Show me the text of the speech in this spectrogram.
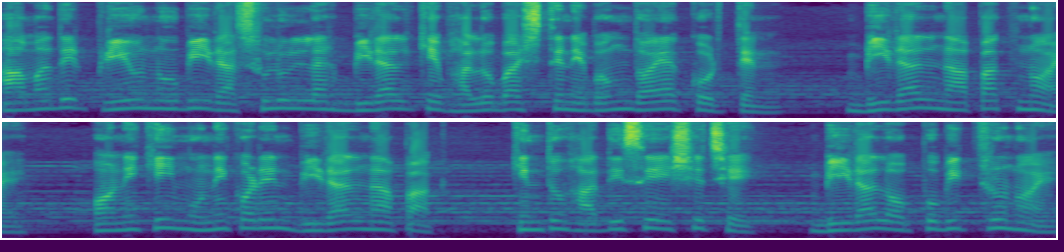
আমাদের প্রিয় নবী রাসূলুল্লাহ বিড়ালকে ভালোবাসতেন এবং দয়া করতেন। বিড়াল নাপাক নয়, অনেকেই মনে করেন বিড়াল নাপাক, কিন্তু হাদিসে এসেছে, বিড়াল অপবিত্র নয়,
